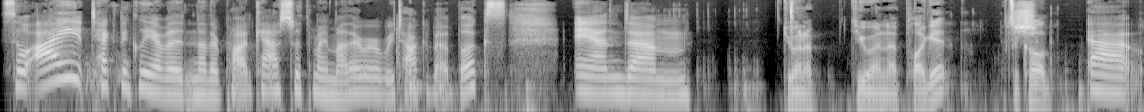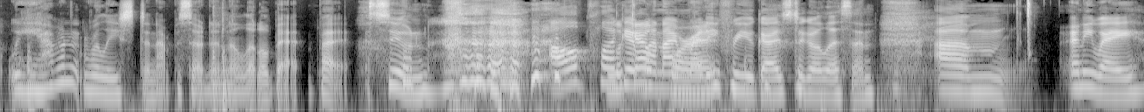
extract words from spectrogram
So I technically have another podcast with my mother where we talk about books. And um, Do you want to do you want to plug it? What's it Sh- called? uh, we haven't released an episode in a little bit, but soon. I'll plug Look it when I'm for ready it. for you guys to go listen. Um, anyway,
